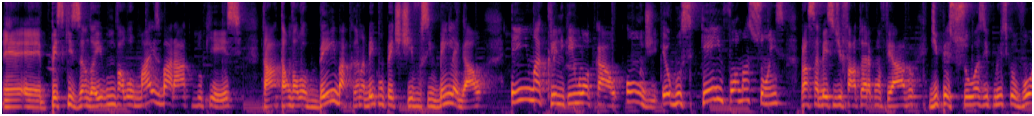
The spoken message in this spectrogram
é, é, pesquisando aí um valor mais barato do que esse, tá? Tá um valor bem bacana, bem competitivo, assim, bem legal. Em uma clínica, em um local onde eu busquei informações para saber se de fato era confiável de pessoas e por isso que eu vou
